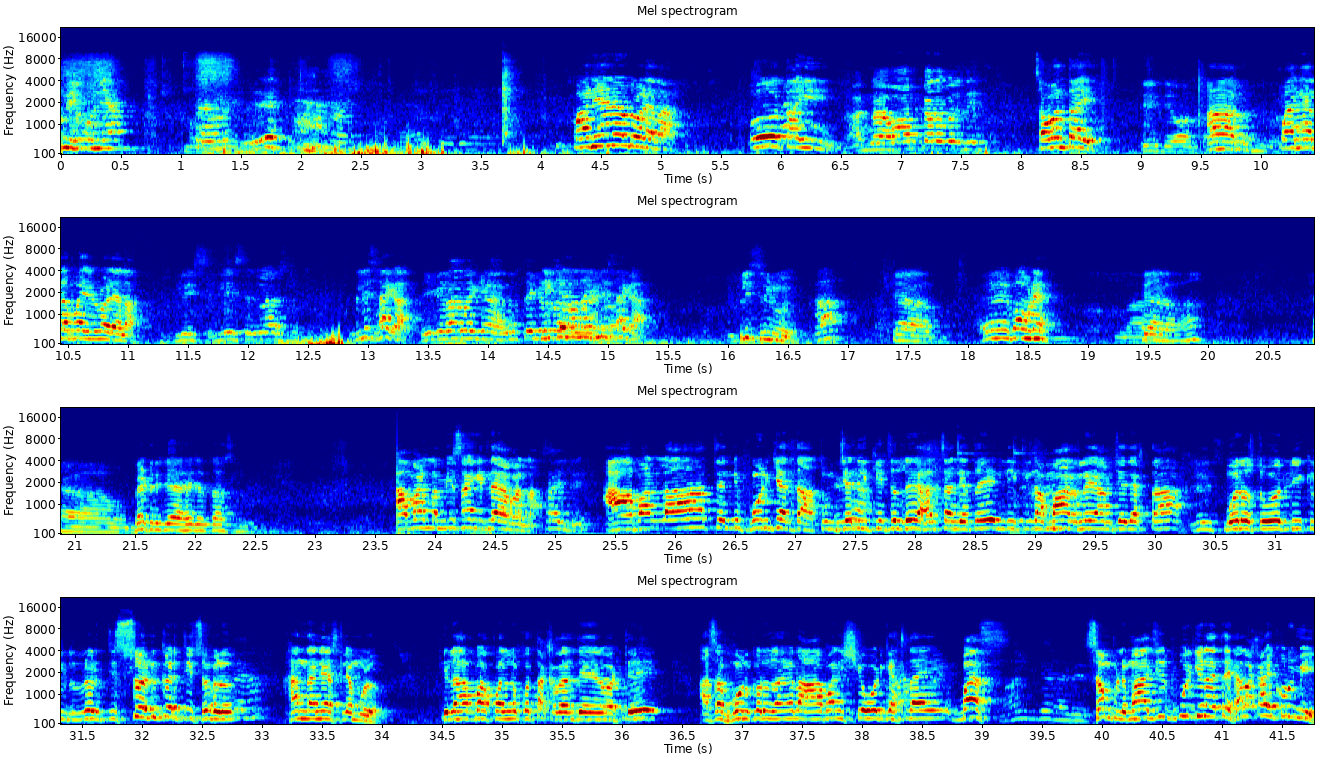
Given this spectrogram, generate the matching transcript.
तुम्ही इकडून या पाणी आहे ना डोळ्याला. ओ ताई. अण्णा ऑन करा बरं ते. चव्हाण ताई. ते ते ऑन हा पाणी आलं पाहिजे डोळ्याला. ग्लिस ग्लिस ग्लास ग्लिस आहे का? इकडे घ्या नुसतं इकडे निकेला ना ग्लिस आहे का? होय हा? त्या ए बावड्या. हा? त्या बॅटरीच्या ह्याच्यात असलं. आबांना मी सांगितलंय आबांना. आबांना त्यांनी फोन केलता. तुमच्या लेकीचं लय हालचाल येत आहे लेकीला मारलंय आमच्या देखता. मरस्तोवर लेकी रडती सहन करते सगळं. खानदानी असल्यामुळं. तिला बापाला नको तक्रार द्यायला वाटते. असा फोन करून सांगितलं आबाने शेवट घेतलाय. बस. संपलं. माझी पोरगी नाही तर ह्याला काय करू मी?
